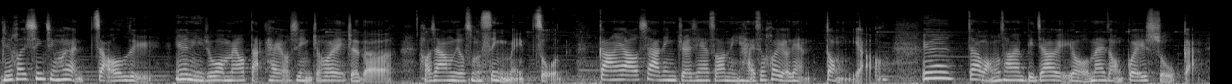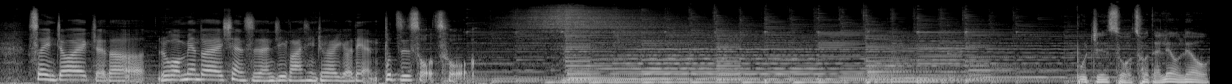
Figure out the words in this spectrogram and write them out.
你会心情会很焦虑，因为你如果没有打开游戏，你就会觉得好像有什么事情没做。刚要下定决心的时候，你还是会有点动摇，因为在网络上面比较有那种归属感，所以你就会觉得，如果面对现实人际关系，就会有点不知所措。不知所措的六六。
